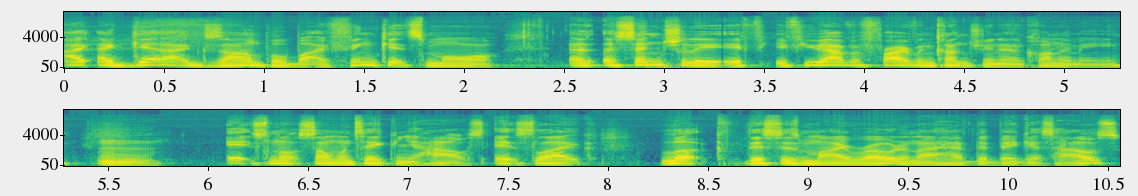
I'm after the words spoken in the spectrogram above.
I, I get that example, but I think it's more e- essentially if if you have a thriving country and an economy, it's not someone taking your house. It's like, look, this is my road and I have the biggest house,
